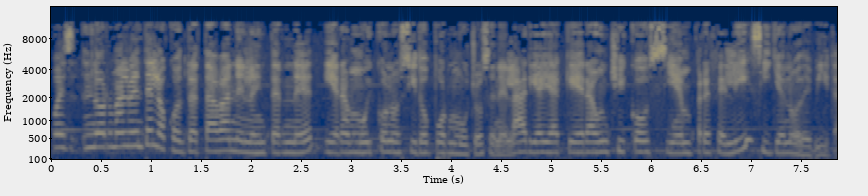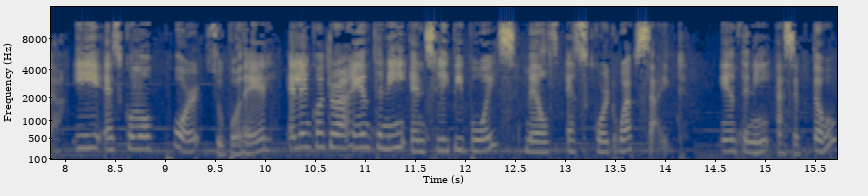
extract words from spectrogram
Pues normalmente lo contrataban en la internet y era muy conocido por muchos en el área, ya que era un chico siempre feliz y lleno de vida. Y es como Port supo de él. Él encontró a Anthony en Sleepy Boys Males Escort website. Anthony aceptó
